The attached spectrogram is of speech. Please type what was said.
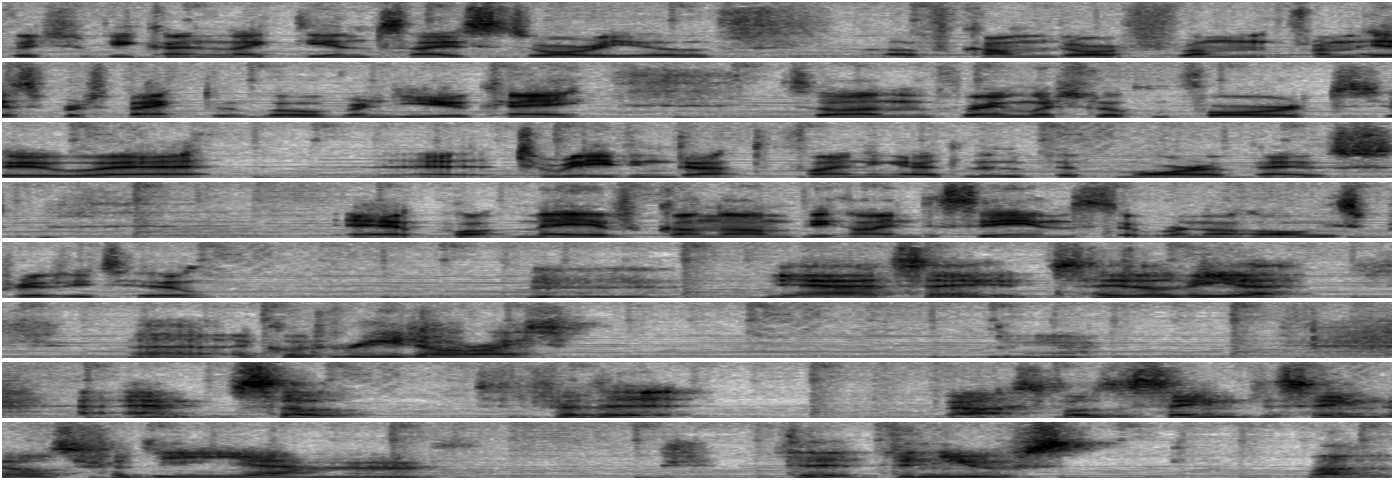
which would be kind of like the inside story of, of Commodore from, from his perspective over in the UK. So I'm very much looking forward to uh, uh, to reading that, to finding out a little bit more about uh, what may have gone on behind the scenes that we're not always privy to. Hmm Yeah, I'd say, I'd say it'll be a a good read. All right. Yeah. Um. So for the, well, I suppose the same the same goes for the um, the the news. Well,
